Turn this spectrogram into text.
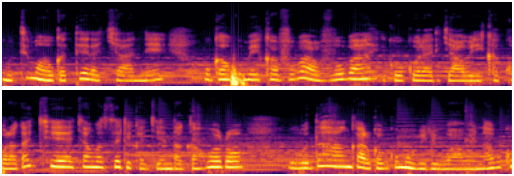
umutima wawe ugatera cyane ugahumeka vuba vuba igogora ryawe rigakora gakeya cyangwa se rikagenda gahoro ubudahangarwa bw'umubiri wawe nabwo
